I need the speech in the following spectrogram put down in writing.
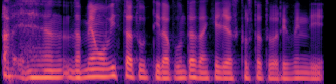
Vabbè, l'abbiamo vista tutti la puntata, anche gli ascoltatori, quindi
